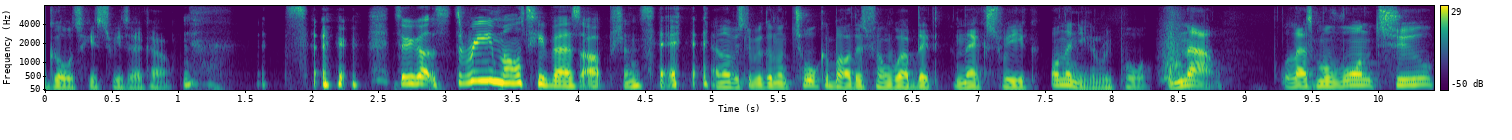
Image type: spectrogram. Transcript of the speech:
go to his Twitter account. so, so we've got three multiverse options here. and obviously we're going to talk about this firmware update next week on the Nikon Report. Now, let's move on to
